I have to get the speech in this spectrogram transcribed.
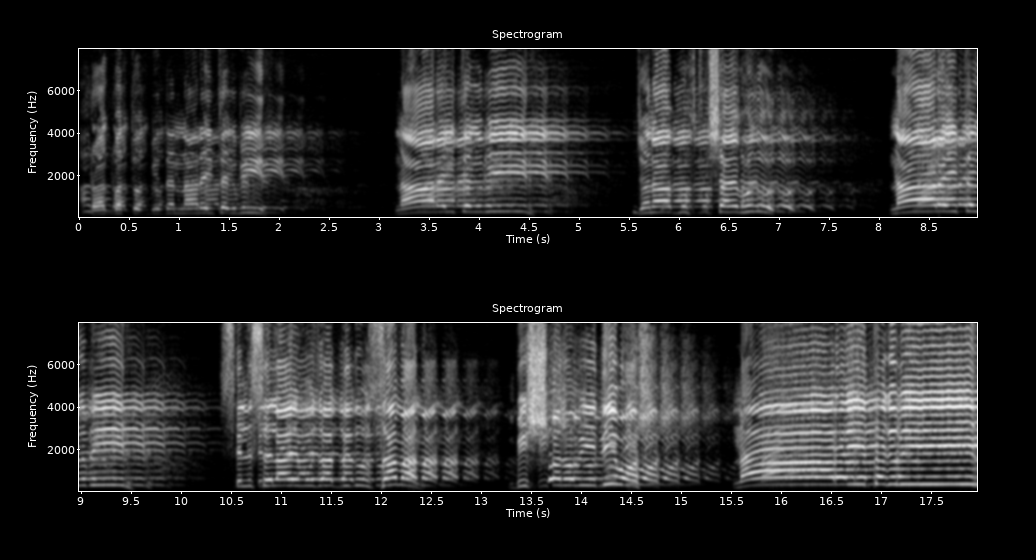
আরও একবার তকবীর নারেই তকবীর। নারেই তকবীর। জনাব মুফতি সাহেব হুজুর নারাই তকবীর। সিলসিলায়ে মুজাদ্দিদুল জামান বিশ্ব নবী দিবস। নারাই তকবীর।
